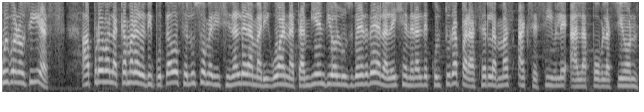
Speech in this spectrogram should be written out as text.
Muy buenos días. Aprueba la Cámara de Diputados el uso medicinal de la marihuana. También dio luz verde a la Ley General de Cultura para hacerla más accesible a la población.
